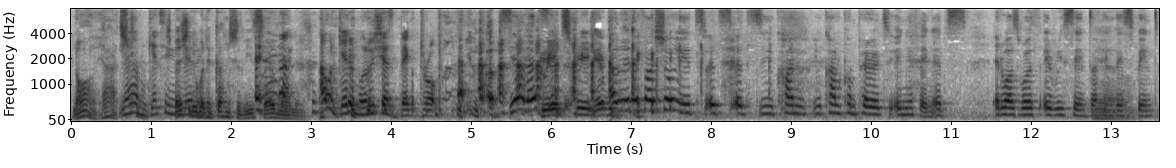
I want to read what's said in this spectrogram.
No, yeah, it's Yeah, true. I'm getting Especially when it comes to these ceremonies. I would get a Mauritius backdrop. Yeah, that's Green it. screen, I mean, if I show you, it's it's it's you can't you can't compare it to anything. It's it was worth every cent I think they spent,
